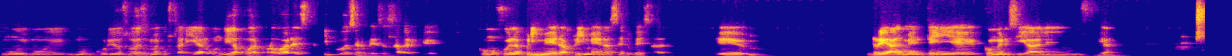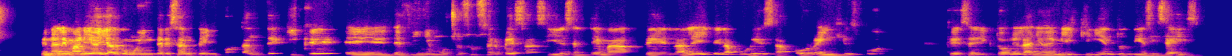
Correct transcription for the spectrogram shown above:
muy, muy, muy curioso eso. Me gustaría algún día poder probar este tipo de cerveza, saber que, cómo fue la primera, primera cerveza eh, realmente eh, comercial e industrial. En Alemania hay algo muy interesante e importante y que eh, define mucho sus cervezas y es el tema de la ley de la pureza o Regensburg, que se dictó en el año de 1516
